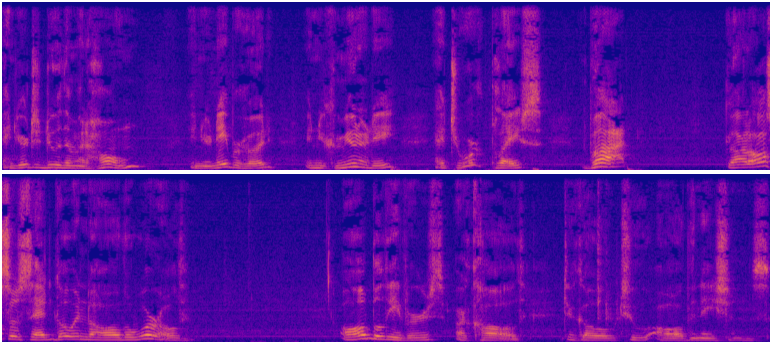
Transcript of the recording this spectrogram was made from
And you're to do them at home, in your neighborhood, in your community, at your workplace. But God also said, go into all the world. All believers are called to go to all the nations.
